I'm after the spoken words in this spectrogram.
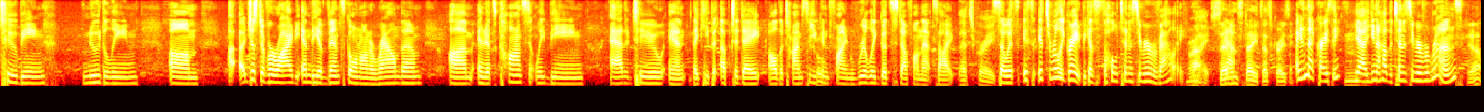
tubing, noodling, um, uh, just a variety, and the events going on around them. Um, and it's constantly being added to, and they keep it up to date all the time, so you Cool. can find really good stuff on that site. That's great. So it's it's it's really great because it's the whole Tennessee River Valley. Right. Seven Yeah. states. That's crazy. Isn't that crazy? Yeah, you know how the Tennessee River runs. Yeah.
